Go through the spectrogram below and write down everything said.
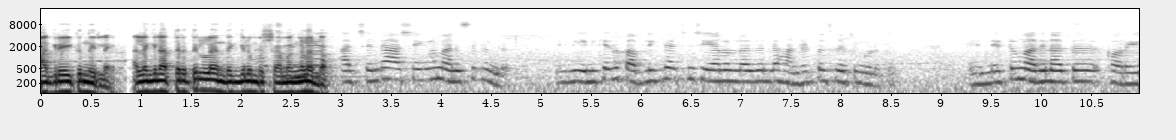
ആഗ്രഹിക്കുന്നില്ലേ? അല്ലെങ്കിൽ അത്തരത്തിലുള്ള എന്തെങ്കിലും ശ്രമങ്ങളുണ്ടോ അച്ഛന്റെ ആശയങ്ങൾ മനസ്സിലുണ്ട്. എനിക്കത് പബ്ലിക്കിൽ അച്ഛൻ ചെയ്യാനുള്ളതിന്റെ ഹൺഡ്രഡ് പെർസെന്റ് അച്ഛൻ കൊടുക്കും. എന്നിട്ടും അതിനകത്ത് കുറേ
